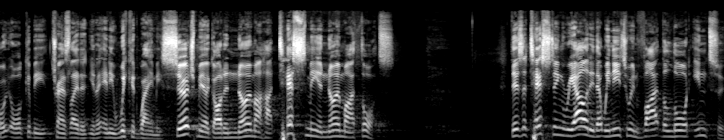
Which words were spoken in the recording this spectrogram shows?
Or, or it could be translated, you know, any wicked way in me. Search me, O God, and know my heart. Test me and know my thoughts. There's a testing reality that we need to invite the Lord into.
